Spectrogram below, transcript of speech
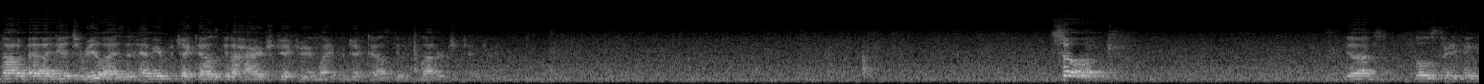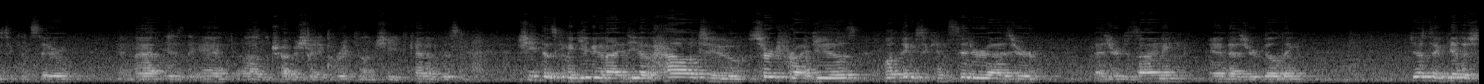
not a bad idea to realize that heavier projectiles get a higher trajectory and light projectiles get a flatter trajectory. So, got those three things to consider, and that is the end of the trebuchet curriculum sheet. Kind of this sheet that's going to give you an idea of how to search for ideas, what things to consider as you're as you're designing and as you're building. Just to get us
